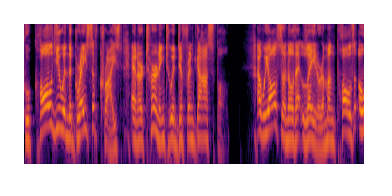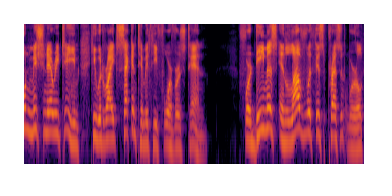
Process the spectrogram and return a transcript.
who called you in the grace of Christ and are turning to a different gospel. And we also know that later, among Paul's own missionary team, he would write 2 Timothy 4, verse 10. For Demas, in love with this present world,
